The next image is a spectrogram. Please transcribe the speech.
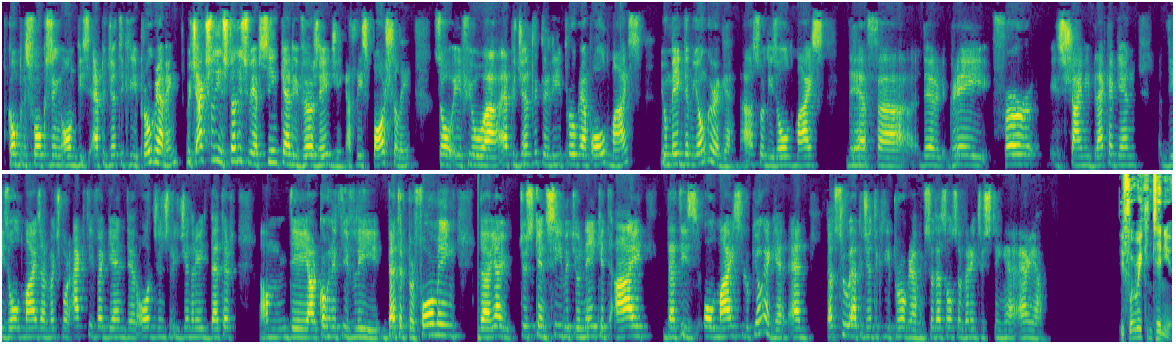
companies focusing on this epigenetic reprogramming, which actually in studies we have seen can reverse aging, at least partially. So if you uh, epigenetically reprogram old mice, you make them younger again. Uh? So these old mice they have uh, their gray fur is shiny black again. These old mice are much more active again. Their organs regenerate better. Um, they are cognitively better performing. Uh, yeah, you just can see with your naked eye that these old mice look young again, and that's through epigenetic reprogramming. So that's also a very interesting uh, area. Before we continue,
